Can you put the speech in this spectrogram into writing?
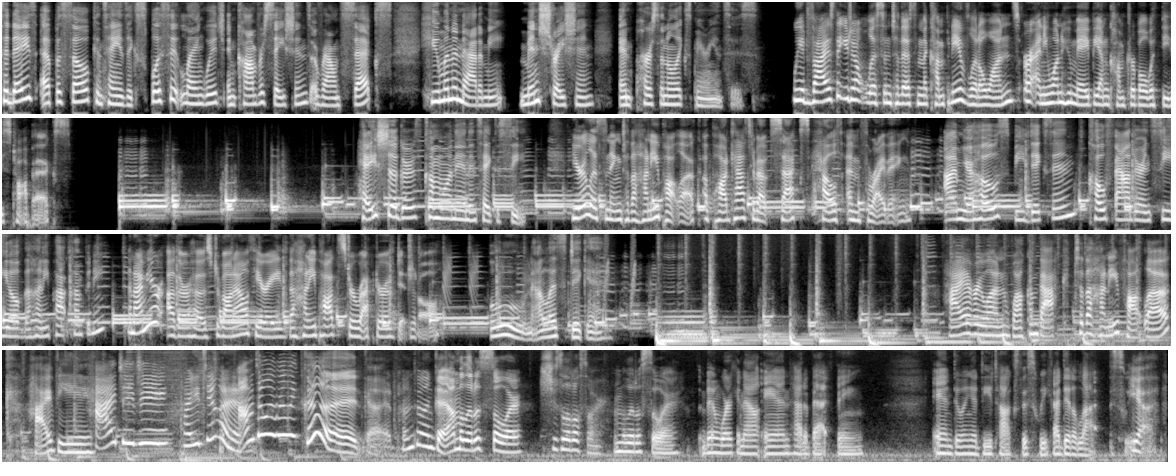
Today's episode contains explicit language and conversations around sex, human anatomy, menstruation, and personal experiences. We advise that you don't listen to this in the company of little ones or anyone who may be uncomfortable with these topics. Hey, sugars, come on in and take a seat. You're listening to The Honey Potluck, a podcast about sex, health, and thriving. I'm your host, B. Dixon, co founder and CEO of the Honey Pot Company. And I'm your other host, Giovanna Alfieri, the Honey Pot's Director of Digital. Ooh, now let's dig in. Hi, everyone. Welcome back to the Honey Potluck. Hi, B. Hi, Gigi. How are you doing? I'm doing really good. good. I'm doing good. I'm a little sore. She's a little sore. I'm a little sore. I've been working out and had a back thing and doing a detox this week. I did a lot this week. Yeah.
